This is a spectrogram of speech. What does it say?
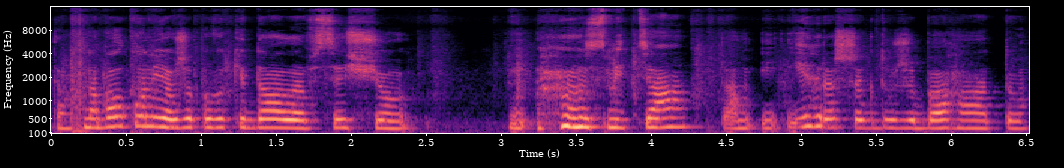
Так, на балкон я вже повикидала все, що сміття, там і іграшок дуже багато,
